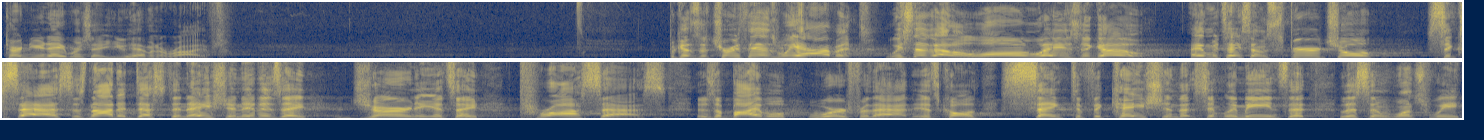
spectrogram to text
Turn to your neighbor and say, You haven't arrived. Because the truth is, we haven't. We still got a long ways to go. Hey, let me tell you something spiritual success is not a destination, it is a journey, it's a process. There's a Bible word for that. It's called sanctification. That simply means that, listen, once we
